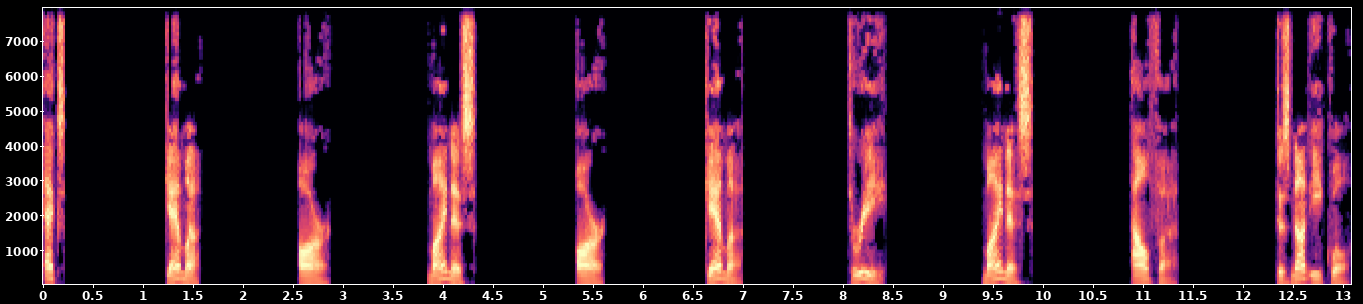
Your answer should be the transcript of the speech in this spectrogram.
x gamma r minus r gamma 3 minus alpha does not equal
